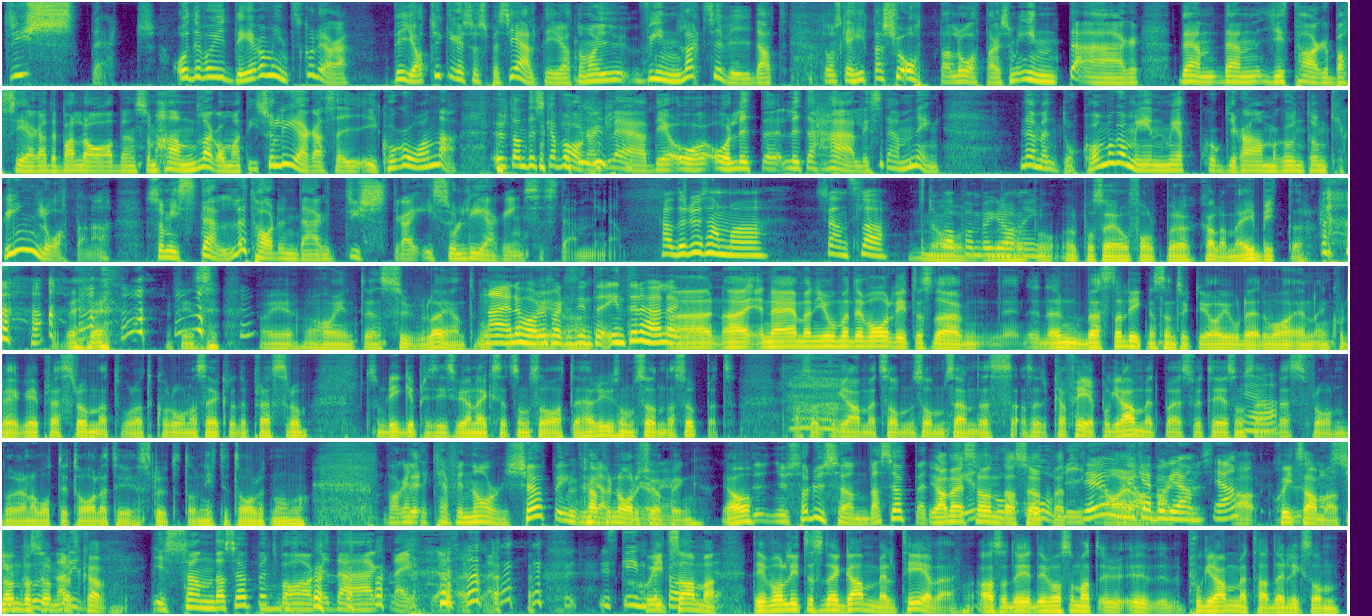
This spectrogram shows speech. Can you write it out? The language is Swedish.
dystert. Och det var ju det de inte skulle göra. Det jag tycker är så speciellt är ju att de har ju vinnlagt sig vid att de ska hitta 28 låtar som inte är den, den gitarrbaserade balladen som handlar om att isolera sig i corona, utan det ska vara glädje och, och lite, lite härlig stämning. Nej men då kommer de in med ett program runt omkring låtarna som istället har den där dystra isoleringsstämningen. Hade du samma känsla? Du var på en begravning? Jag höll på, höll på att säga och folk börjar kalla mig bitter. det, finns, jag har ju- inte en sula gentemot Nej, det har du faktiskt inte. Inte i det här läget. Nej, nej, nej, men jo, men det var lite sådär. Den bästa liknelsen tyckte jag gjorde, det var en, en kollega i pressrummet, vårt coronasäkrade pressrum, som ligger precis vid annexet som sa att det här är ju som söndagsöppet. Alltså programmet som, som sändes, alltså kaféprogrammet på SVT som Ja. sändes från början av 80-talet till slutet av 90-talet någon gång. Var det inte Café Norrköping? Café Norrköping, ja. Du, nu sa du söndagsöppet. Ja, men söndagsöppet. Det är Ja, olika ja, program. Marcus. Ja. Ja, skitsamma. Söndagsöppet. I söndagsöppet var det där, nej. jag skojar. Vi ska inte Skitsamma. om Det var lite sådär gammel-tv. Alltså det, det var som att eh, programmet hade liksom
